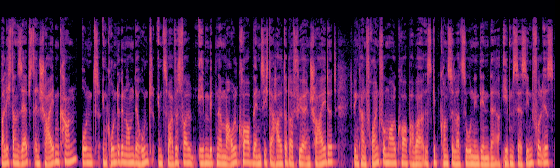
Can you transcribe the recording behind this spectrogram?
weil ich dann selbst entscheiden kann und im Grunde genommen der Hund im Zweifelsfall eben mit einem Maulkorb, wenn sich der Halter dafür entscheidet. Ich bin kein Freund vom Maulkorb, aber es gibt Konstellationen, in denen der eben sehr sinnvoll ist.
